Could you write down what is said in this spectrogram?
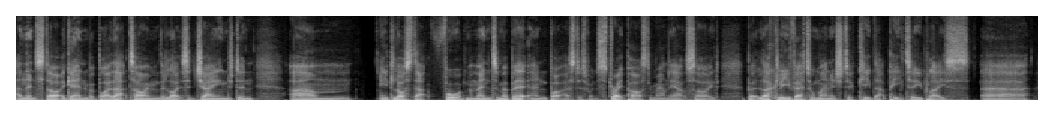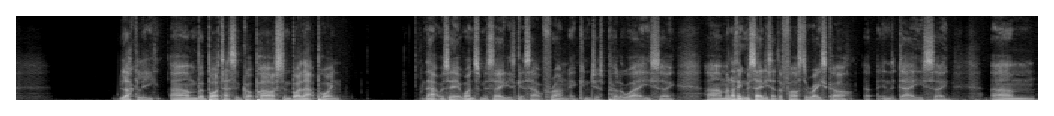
and then start again. But by that time, the lights had changed, and um, he'd lost that forward momentum a bit, and Bottas just went straight past him around the outside. But luckily, Vettel managed to keep that P2 place. Uh, luckily, um, but Bottas had got past, and by that point, that was it. Once Mercedes gets out front, it can just pull away. So, um, and I think Mercedes had the faster race car uh, in the day. So, um,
